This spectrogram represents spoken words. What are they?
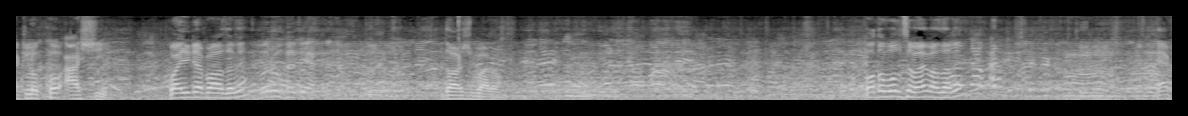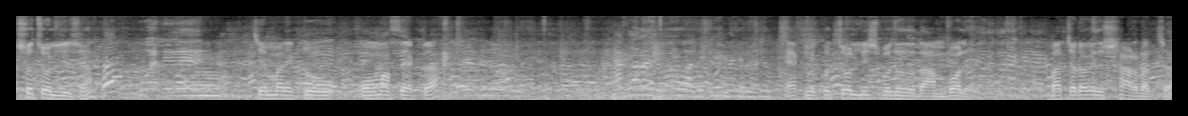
এক লক্ষ আশি। কয় লিটার পাওয়া যাবে? দশ বারো। কত বলছে ভাই বাজারে? একশো চল্লিশ হ্যাঁ? চেম্বার একটু কম আছে একটা। এক লক্ষ চল্লিশ পর্যন্ত দাম বলে। বাচ্চাটাও কিন্তু ষাঁড় বাচ্চা।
